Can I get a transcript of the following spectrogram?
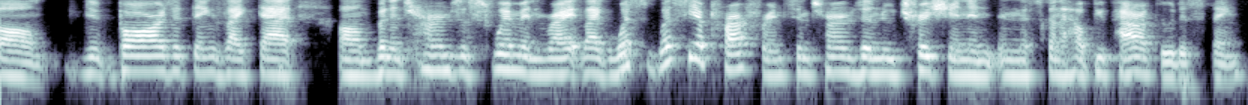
um bars or things like that. Um, but in terms of swimming, right? Like what's what's your preference in terms of nutrition and, and that's gonna help you power through this thing?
